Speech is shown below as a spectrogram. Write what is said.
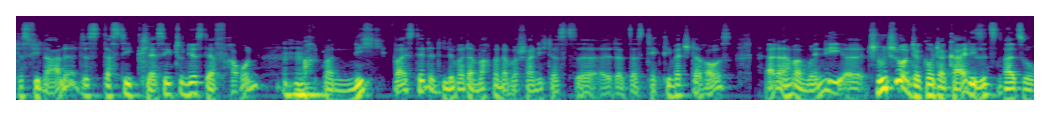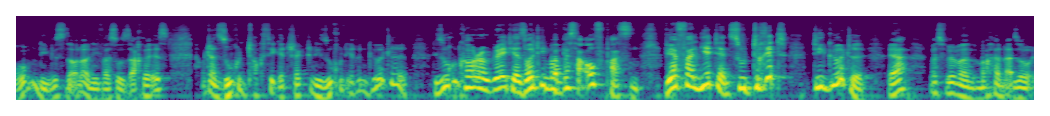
Das Finale des Dusty Classic Turniers der Frauen mhm. macht man nicht bei Stand and Deliver, da macht man dann wahrscheinlich das, äh, das, das Tag Team Match daraus. Ja, dann haben wir Wendy äh, Chuchu und Dakota Kai, die sitzen halt so rum, die wissen auch noch nicht, was so Sache ist. Und dann suchen Toxic Attraction, die suchen ihren Gürtel. Die suchen Cora Great, ja, sollte ihn mal besser aufpassen. Wer verliert denn zu dritt die Gürtel. Ja, was will man machen? Also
